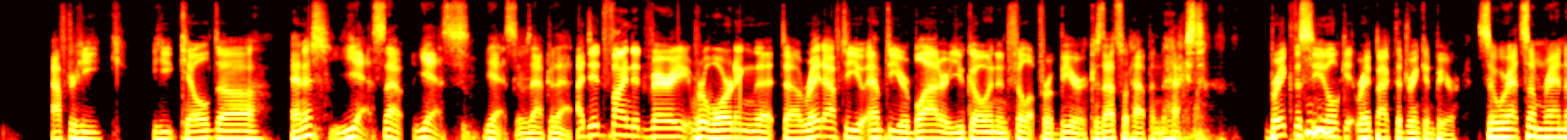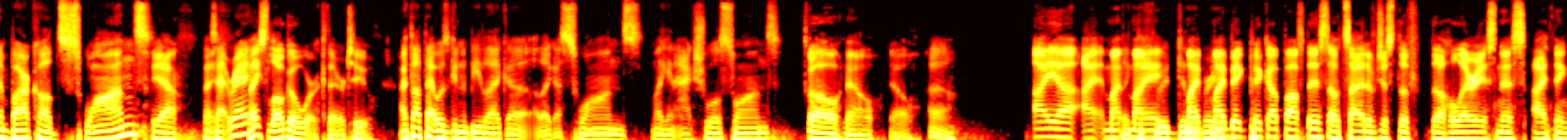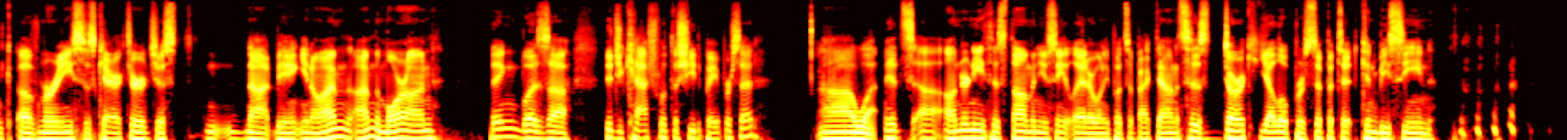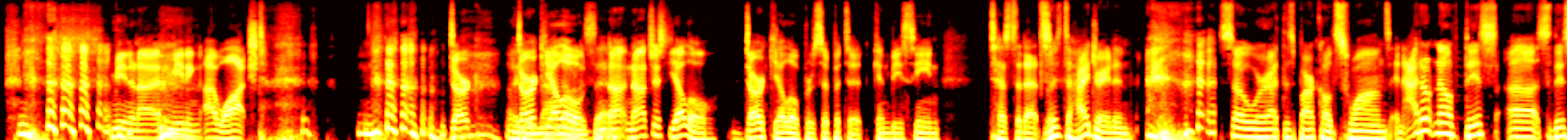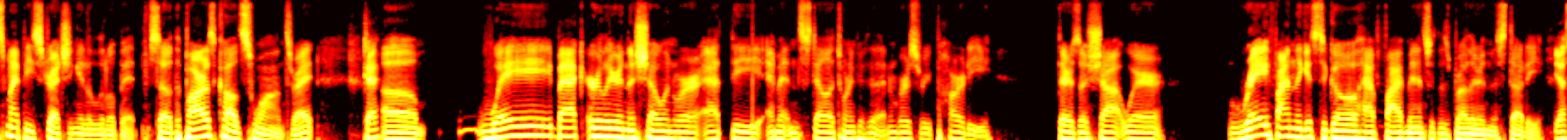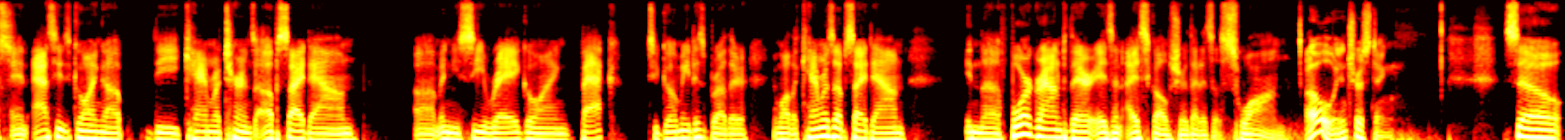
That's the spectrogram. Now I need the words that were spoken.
after he he killed uh, Ennis. Yes, that, yes, yes. It was after that. I did find it very rewarding that uh, right after you empty your bladder, you go in and fill up for a beer because that's what happened next. Break the seal, get right back to drinking beer. So we're at some random bar called Swans. Yeah, Is that right? Nice logo work there too. I thought that was going to be like a like a swans, like an actual swans. Oh no, no. Uh, I uh, I my Like my, my my big pickup off this, outside of just the the hilariousness, I think of Maurice's character just not being, you know, I'm I'm the moron thing was. uh Did you catch what the sheet of paper said? uh, what? It's uh, underneath his thumb, and you see it later when he puts it back down. It says "dark yellow precipitate can be seen." meaning I meaning I watched dark dark yellow, not, not just yellow, dark yellow precipitate can be seen tested at. At least dehydrated. so we're at this bar called Swans, and I don't know if this. Uh, so this might be stretching it a little bit. So the bar is called Swans, right? Okay. Um, way back earlier in the show when we're at the Emmett and Stella 25th anniversary party, there's a shot where Ray finally gets to go have five minutes with his brother in the study. Yes. And as he's going up, the camera turns upside down, um, and you see Ray going back to go meet his brother. And while the camera's upside down, in the foreground there is an ice sculpture that is a swan. oh, interesting. So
